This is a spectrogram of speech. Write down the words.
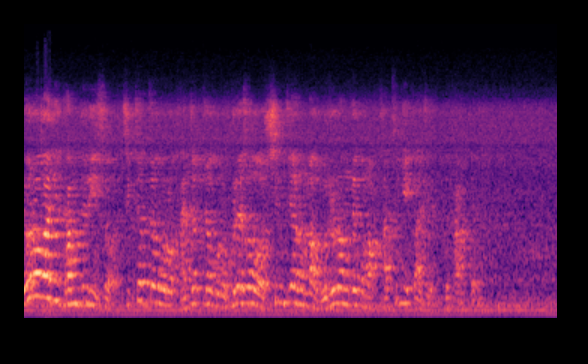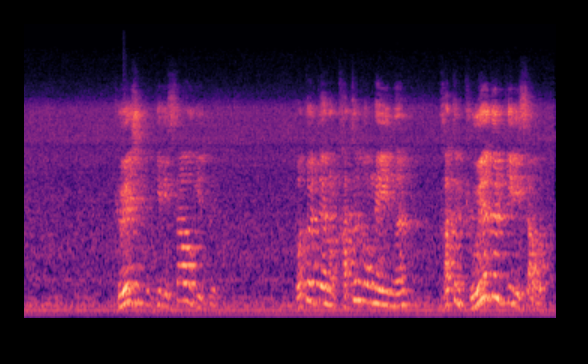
여러 가지 담들이 있어. 직접적으로, 간접적으로. 그래서 심지어는 막 으르렁대고 막 다투기까지 그 담 때문에. 교회 식구끼리 싸우기도 해. 어떨 때는 같은 동네에 있는 같은 교회들끼리 싸워.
